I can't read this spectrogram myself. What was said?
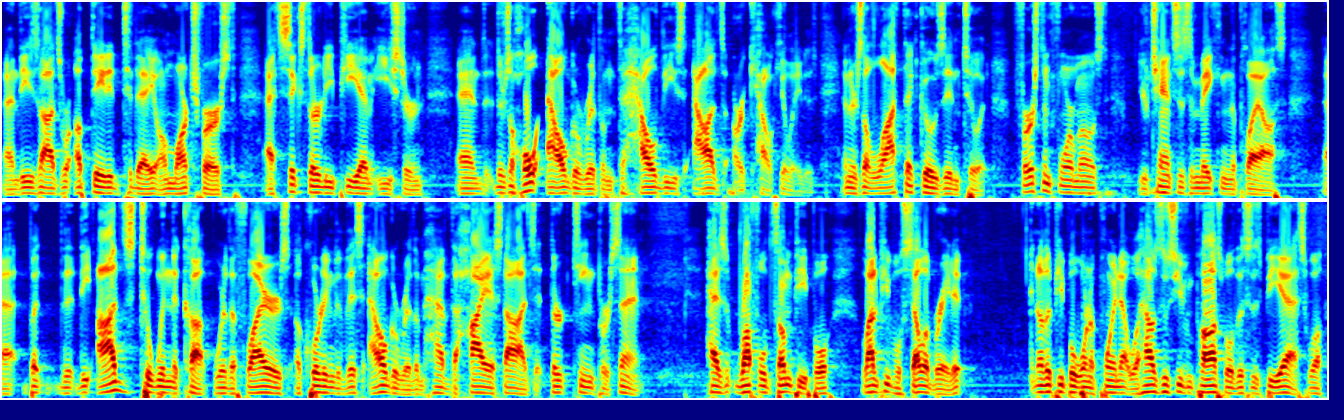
And these odds were updated today on March 1st at 6:30 p.m. Eastern. And there's a whole algorithm to how these odds are calculated, and there's a lot that goes into it. First and foremost, your chances of making the playoffs. Uh, but the, the odds to win the cup, where the Flyers, according to this algorithm, have the highest odds at 13%, has ruffled some people. A lot of people celebrate it. And other people want to point out, well, how's this even possible? This is BS. Well,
